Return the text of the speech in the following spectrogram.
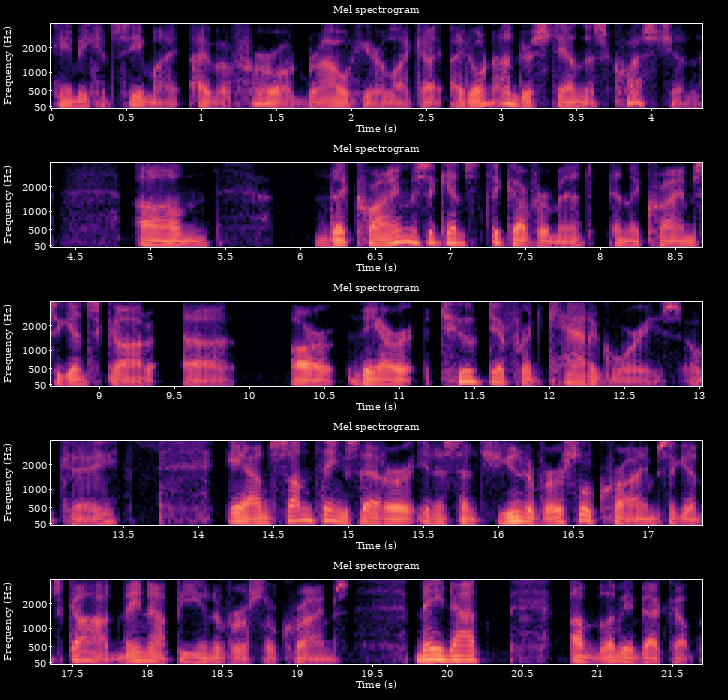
Amy can see my I have a furrowed brow here. Like I, I don't understand this question. Um, the crimes against the government and the crimes against God uh, are they are two different categories. Okay, and some things that are in a sense universal crimes against God may not be universal crimes. May not. Um, let me back up.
